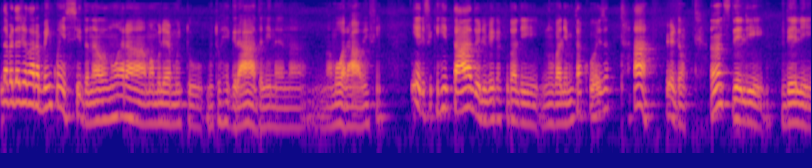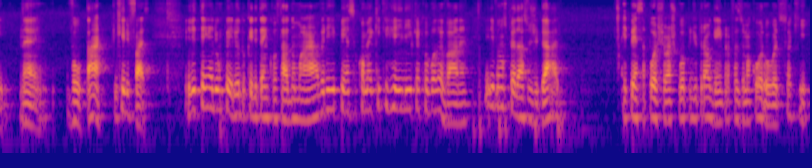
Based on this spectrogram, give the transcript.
na verdade ela era bem conhecida, né, ela não era uma mulher muito, muito regrada ali né, na, na moral, enfim. E ele fica irritado, ele vê que aquilo ali não valia muita coisa. Ah, perdão. Antes dele, dele né, voltar, o que, que ele faz? Ele tem ali um período que ele está encostado numa árvore e pensa como é que, que relíquia que eu vou levar, né? Ele vê uns pedaços de galho e pensa, poxa, eu acho que vou pedir para alguém para fazer uma coroa disso aqui.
